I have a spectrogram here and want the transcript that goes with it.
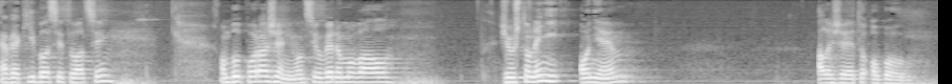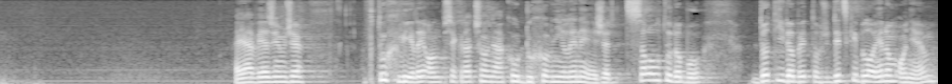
A v jaký byl situaci? On byl poražený, on si uvědomoval, že už to není o něm, ale že je to o Bohu. A já věřím, že v tu chvíli on překračil nějakou duchovní linii, že celou tu dobu, do té doby to vždycky bylo jenom o něm,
